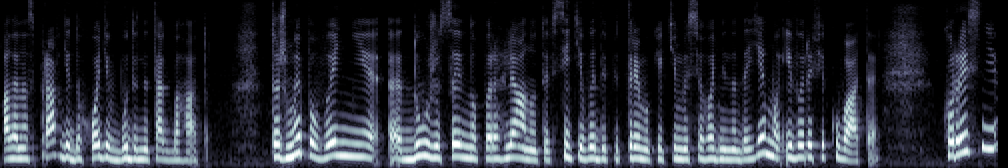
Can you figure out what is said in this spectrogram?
але насправді доходів буде не так багато. Тож ми повинні е, дуже сильно переглянути всі ті види підтримок, які ми сьогодні надаємо, і верифікувати. Корисні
